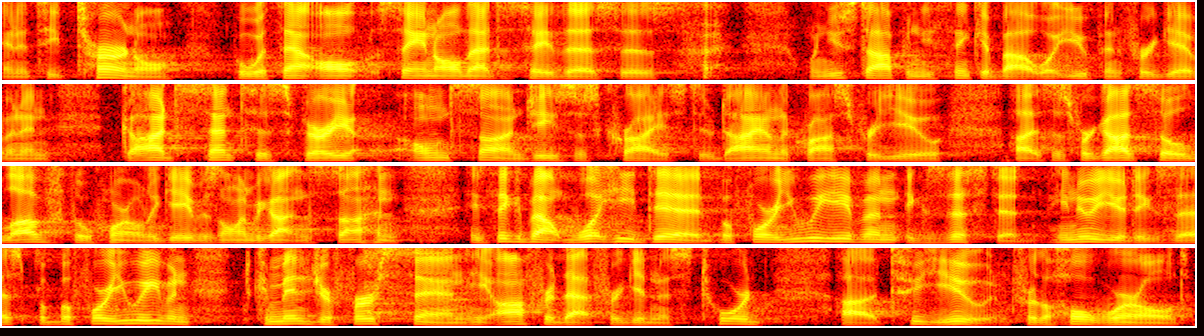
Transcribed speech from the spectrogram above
and it's eternal. But with that, all, saying all that to say this is when you stop and you think about what you've been forgiven and God sent his very own son, Jesus Christ, to die on the cross for you. Uh, it says, For God so loved the world, he gave his only begotten son. And you think about what he did before you even existed. He knew you'd exist, but before you even committed your first sin, he offered that forgiveness toward, uh, to you and for the whole world.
